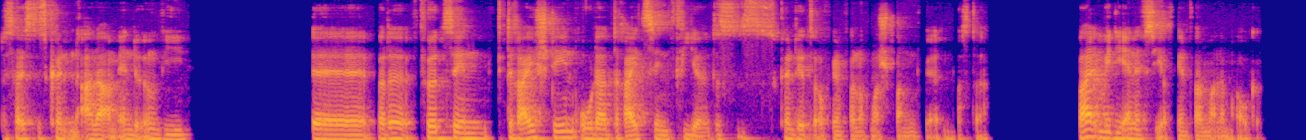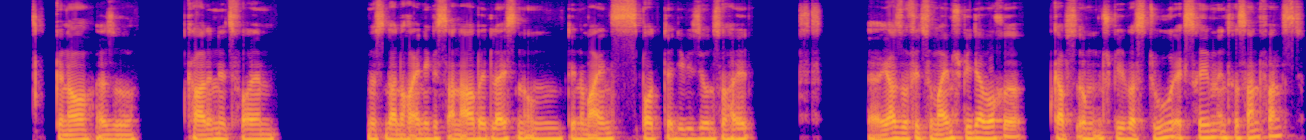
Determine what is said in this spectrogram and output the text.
Das heißt, es könnten alle am Ende irgendwie äh, warte, 14-3 stehen oder 13-4. Das ist, könnte jetzt auf jeden Fall nochmal spannend werden, was da. Behalten wir die NFC auf jeden Fall mal im Auge. Genau, also Cardinals vor allem müssen da noch einiges an Arbeit leisten, um den Nummer 1 Spot der Division zu halten. Äh, ja, so viel zu meinem Spiel der Woche. Gab es irgendein Spiel, was du extrem interessant fandst?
